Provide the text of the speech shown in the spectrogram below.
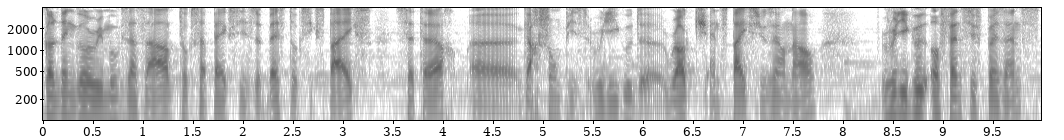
Gholdengo removes Hazard, Toxapex is the best Toxic Spikes setter, uh, Garchomp is really good uh, rock and spikes user now, really good offensive presence,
